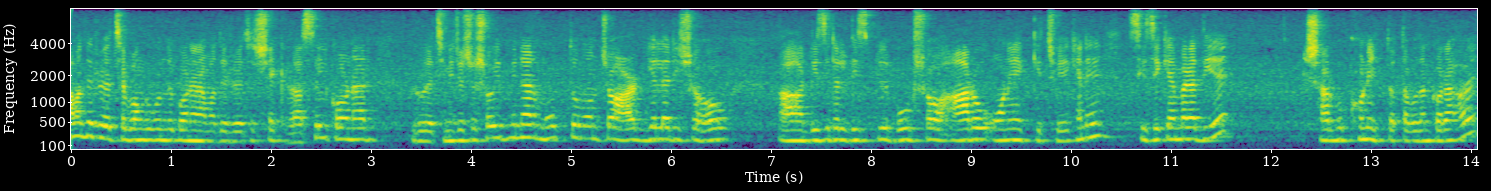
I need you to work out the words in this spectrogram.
আমাদের রয়েছে বঙ্গবন্ধু কর্নার, আমাদের রয়েছে শেখ রাসেল কর্নার, রয়েছে নিজস্ব শহীদ মিনার, মুক্ত মঞ্চ, আর্ট গ্যালারি সহ ডিজিটাল ডিসপ্লে বোর্ড সহ আরও অনেক কিছু। এখানে সিসি ক্যামেরা দিয়ে সার্বক্ষণিক তত্ত্বাবধান করা হয়।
